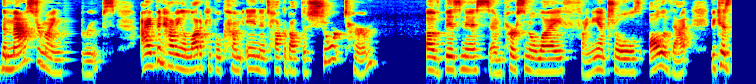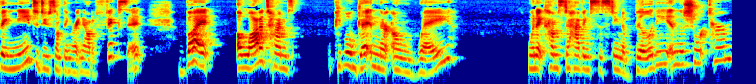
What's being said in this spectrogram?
the mastermind groups i've been having a lot of people come in and talk about the short term of business and personal life, financials, all of that, because they need to do something right now to fix it. But a lot of times people get in their own way when it comes to having sustainability in the short term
